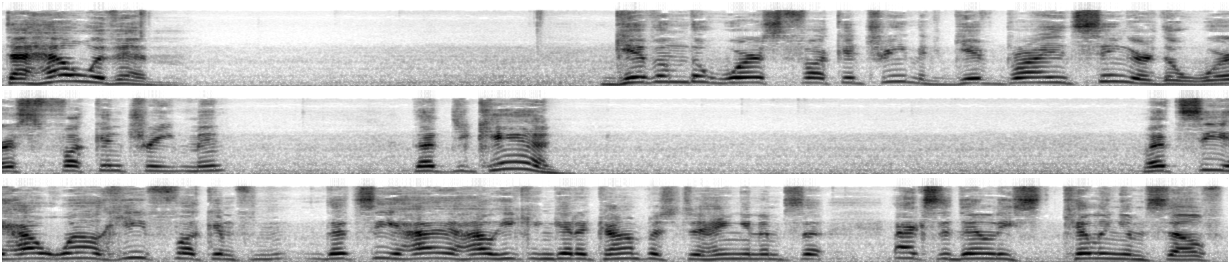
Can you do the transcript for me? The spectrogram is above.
The hell with him. Give him the worst fucking treatment. Give Bryan Singer the worst fucking treatment that you can. Let's see how well he fucking. Let's see how, how he can get accomplished to hanging himself, accidentally killing himself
